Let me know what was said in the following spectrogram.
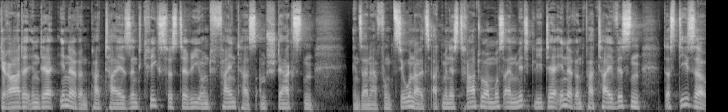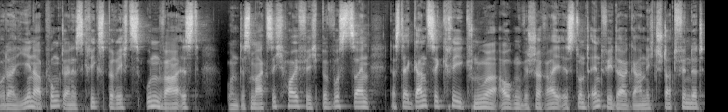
Gerade in der inneren Partei sind Kriegshysterie und Feindhass am stärksten. In seiner Funktion als Administrator muss ein Mitglied der inneren Partei wissen, dass dieser oder jener Punkt eines Kriegsberichts unwahr ist und es mag sich häufig bewusst sein, dass der ganze Krieg nur Augenwischerei ist und entweder gar nicht stattfindet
